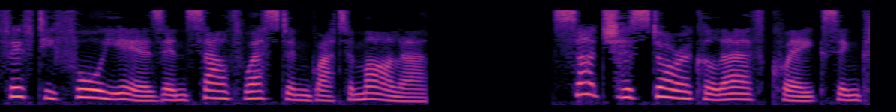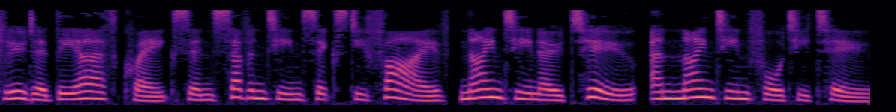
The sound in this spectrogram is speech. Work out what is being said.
54 years in southwestern Guatemala. Such historical earthquakes included the earthquakes in 1765, 1902, and 1942.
